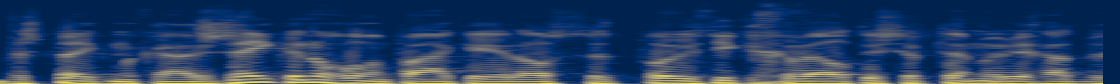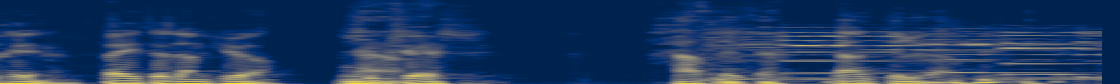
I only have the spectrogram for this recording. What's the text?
we spreken elkaar zeker nog wel een paar keer... als het politieke geweld in september weer gaat beginnen. Peter, dankjewel. Nou, Succes. Gaat lukken. Dank jullie wel.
